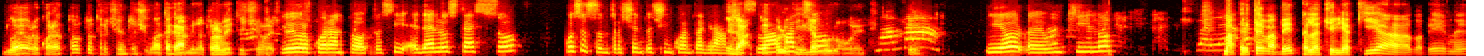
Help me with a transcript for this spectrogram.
2,48 euro, 350 grammi, naturalmente ci sono le 2,48 spese. euro, sì, ed è lo stesso, questo sono 350 grammi, su Esatto, è quello che usiamo Amazon noi. Sì. io eh, un chilo, Ma per te va bene, per la celiachia va bene?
